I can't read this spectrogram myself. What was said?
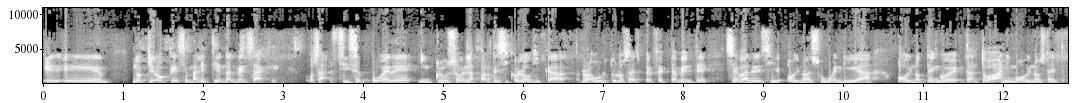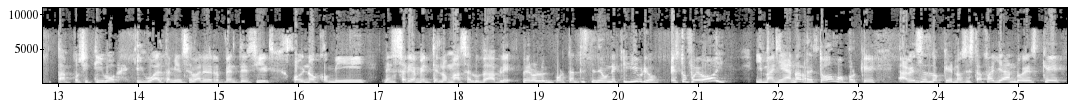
eh, no quiero que se malentienda el mensaje o sea, sí se puede, incluso en la parte psicológica, Raúl, tú lo sabes perfectamente, se vale decir, hoy no es un buen día, hoy no tengo eh, tanto ánimo, hoy no estoy tan positivo. Igual también se vale de repente decir, hoy no comí necesariamente lo más saludable, pero lo importante es tener un equilibrio. Esto fue hoy y mañana retomo, porque a veces lo que nos está fallando es que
